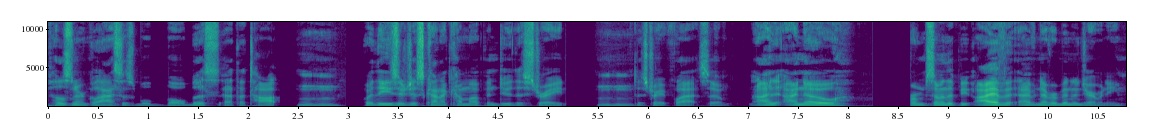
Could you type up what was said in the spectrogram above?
Pilsner glasses will bulbous at the top, Mm-hmm. where these are just kind of come up and do the straight, Mm-hmm. the straight flat. So I I know from some of the people I have I've never been to Germany.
